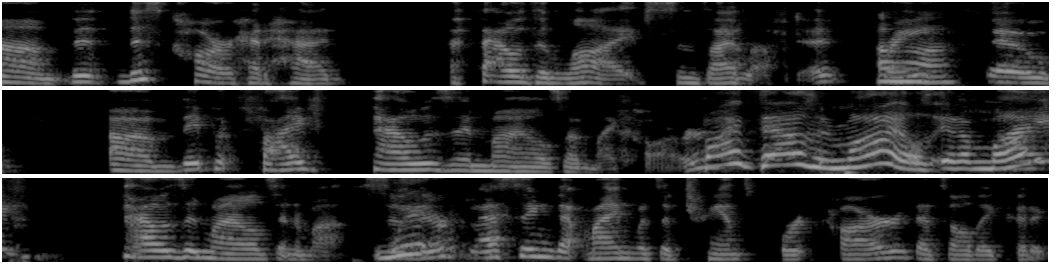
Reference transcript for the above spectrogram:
um, that this car had had a thousand lives since I left it, right? Uh-huh. So um, they put five thousand miles on my car. Five thousand miles in a month. five thousand miles in a month. So Where- they're guessing that mine was a transport car. That's all they could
